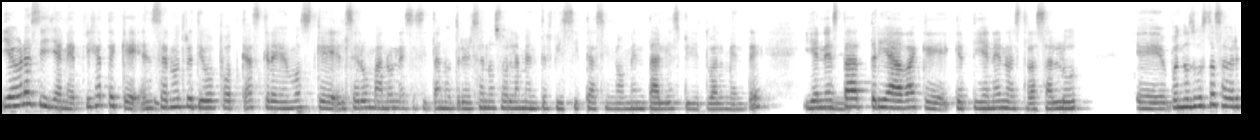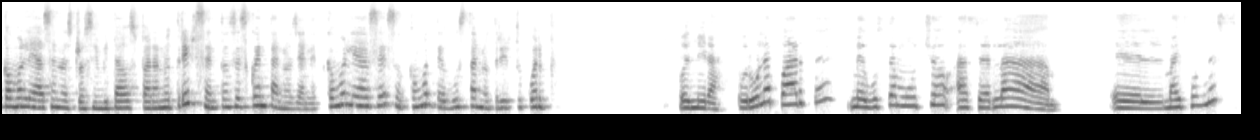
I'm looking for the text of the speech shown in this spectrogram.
Y ahora sí, Janet, fíjate que en Ser Nutritivo Podcast creemos que el ser humano necesita nutrirse no solamente física, sino mental y espiritualmente. Y en esta triada que, tiene nuestra salud, eh, pues nos gusta saber cómo le hacen nuestros invitados para nutrirse. Entonces cuéntanos, Janet, ¿cómo le haces o cómo te gusta nutrir tu cuerpo? Pues mira, por una parte, me gusta mucho hacer la, el mindfulness,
